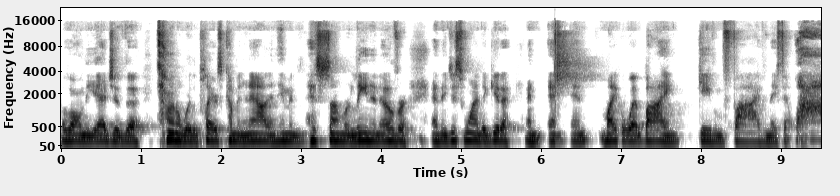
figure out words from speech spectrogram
along the edge of the tunnel where the players come in and out, and him and his son were leaning over, and they just wanted to get a and and and Michael went by and gave him five, and they said, wow,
